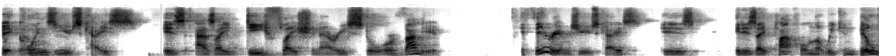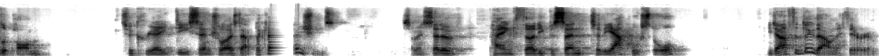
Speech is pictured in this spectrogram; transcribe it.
Bitcoin's use case is as a deflationary store of value. Ethereum's use case is it is a platform that we can build upon to create decentralized applications. So instead of paying 30% to the Apple store, you don't have to do that on Ethereum.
